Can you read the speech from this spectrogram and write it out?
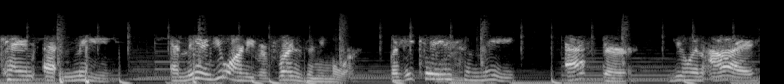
came at me, and me and you aren't even friends anymore, but he came Mm. to me after you and I,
